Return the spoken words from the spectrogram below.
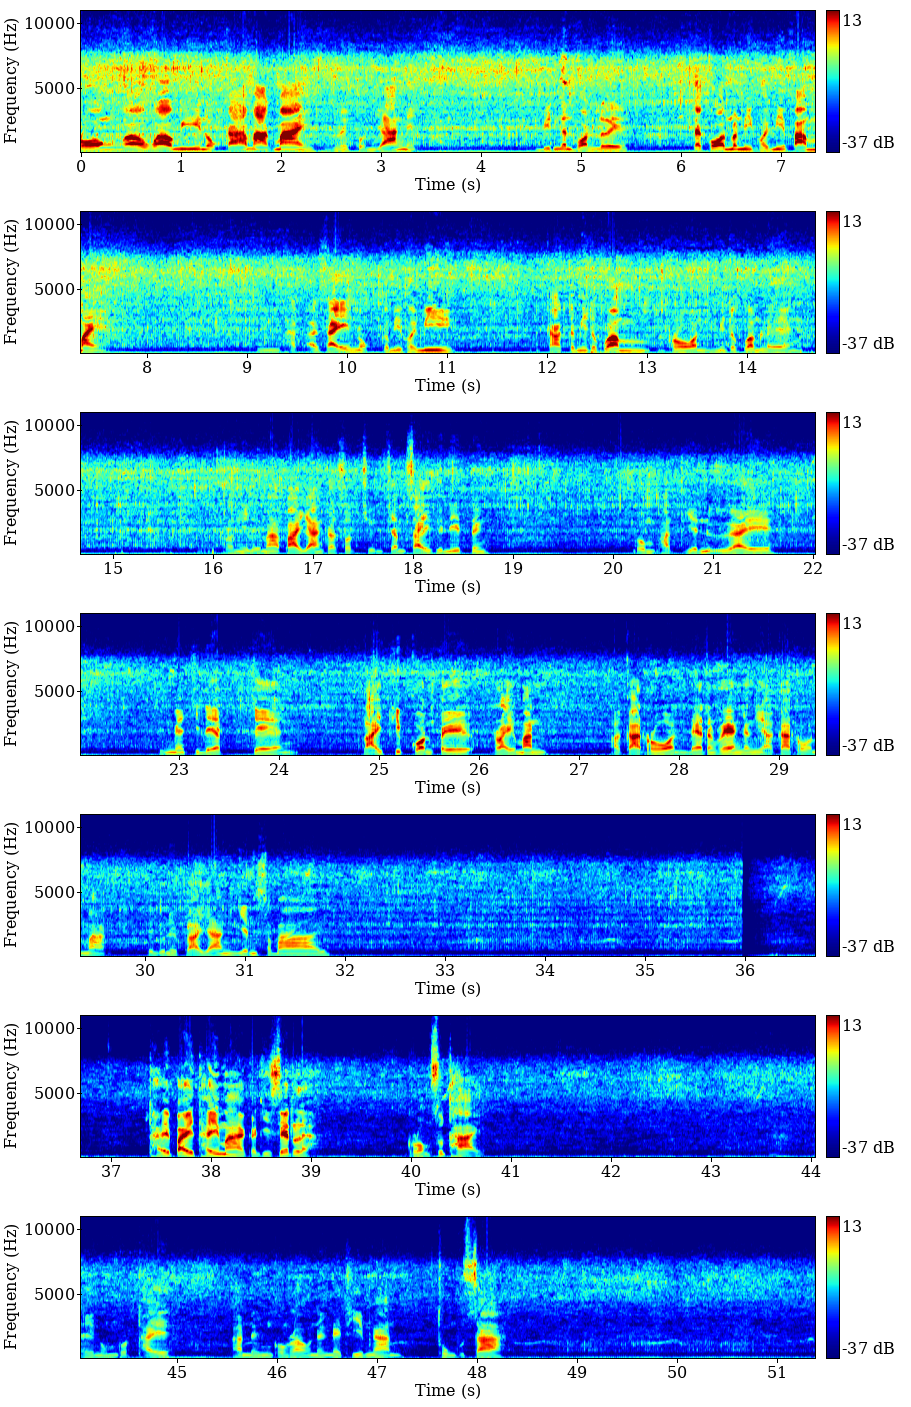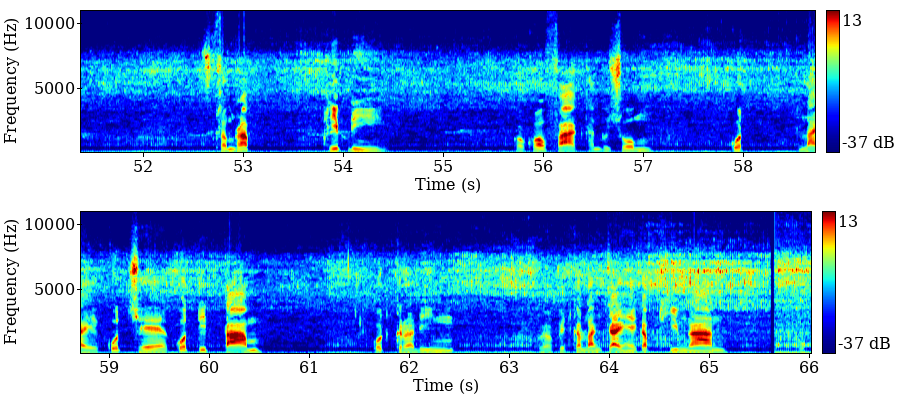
รองว่าวว่าวมีหนกกามากมายอยู่ในต้นยางเนี่ยบินกันบ่อนเลย แต่ก่อนมันมีข่อยมีปลาใหม่ ผักอาศัยนกก็มีข่อยมีอากาศก็มีแต่ความร้อน มีแต่ความแรงตอนนี้เลยมาปลายางก็สดชื่นแจ่มใสขึ้นนิดนึงลมผัดเย็นเอื่อย ถึงแม้จีแดดแจงหลายคลิปก่อนไปไรมัน อากาศร้อน แดดแรงๆอย่างนี้อากาศร้อนมาก แต่อยู่ในปลายยางเย็นสบาย ถไปไถมาก็จีเสร็จแหละรองสุดท้ายไอ้นุ่มรถไถอันหนึ่งของเราหนึ่งในทีมงานถุงพุทราสำหรับคลิปนี้ ก็ขอฝากท่านผู้ชม กดไลค์กดแชร์ กดติดตาม กดกระดิ่งเพื่อเป็นกำลังใจให้กับทีมงาน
